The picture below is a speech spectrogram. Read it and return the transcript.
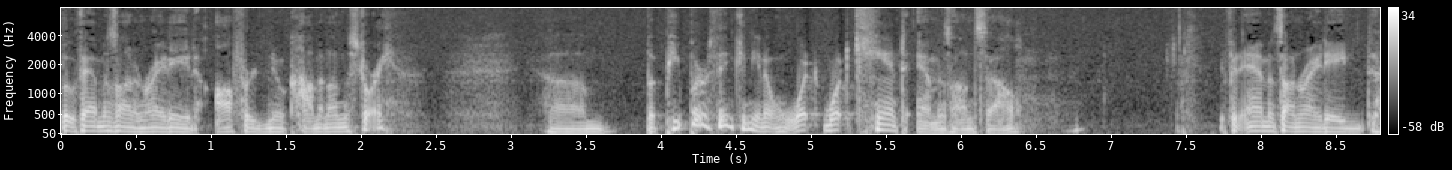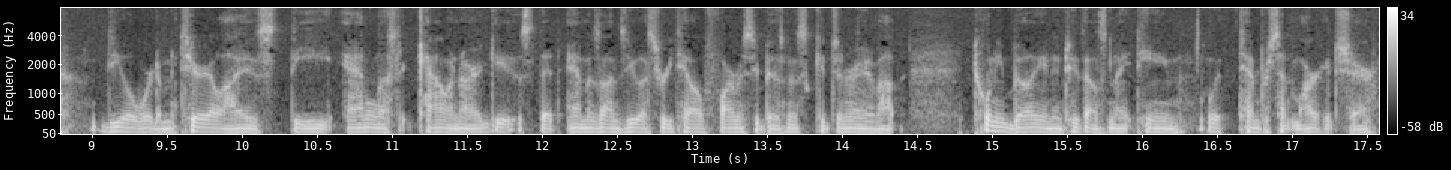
Both Amazon and Rite Aid offered no comment on the story. Um, but people are thinking, you know, what, what can't Amazon sell? If an Amazon Rite Aid deal were to materialize, the analyst at Cowen argues that Amazon's U.S. retail pharmacy business could generate about 20 billion in 2019 with 10% market share.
